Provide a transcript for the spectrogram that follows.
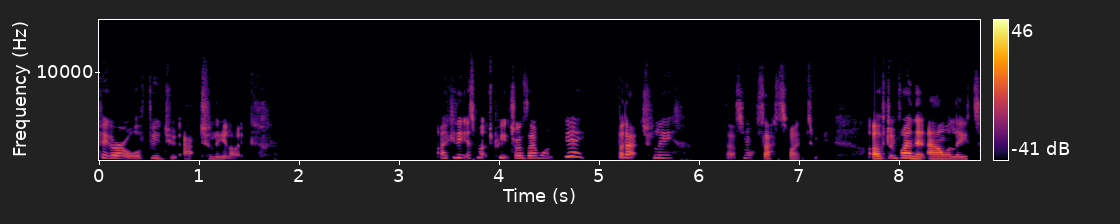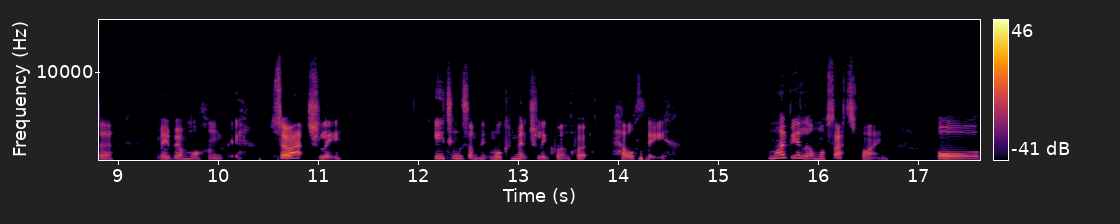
figure out what food you actually like. I can eat as much pizza as I want, yay, but actually, that's not satisfying to me. I often find an hour later, maybe I'm more hungry. So actually, eating something more conventionally, quote unquote, healthy might be a little more satisfying. Or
